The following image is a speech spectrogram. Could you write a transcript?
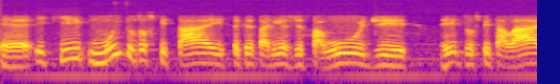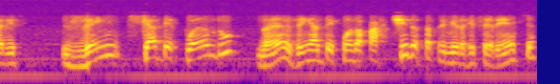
É, e que muitos hospitais, secretarias de saúde, redes hospitalares, vêm se adequando, né, vêm adequando a partir dessa primeira referência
